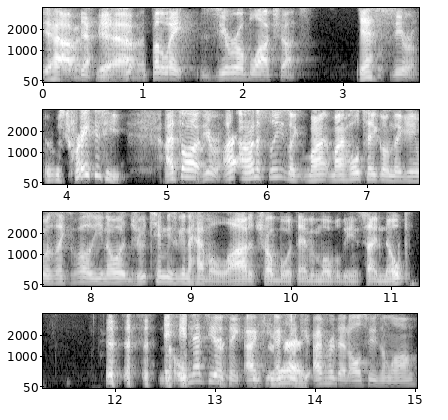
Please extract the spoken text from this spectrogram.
You haven't. Yeah. You haven't. By the way, zero block shots. Yes, Zero. It was crazy. I thought Zero. I honestly like my my whole take on that game was like, well, you know what, Drew Timme's going to have a lot of trouble with Evan Mobley inside. Nope. And, Nope. and that's the other thing. I, I, I've heard that all season long.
